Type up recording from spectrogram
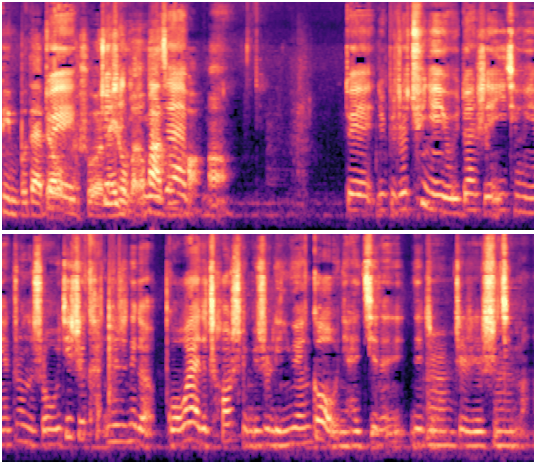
并不代表我们说哪种文化更好。嗯对，你比如说去年有一段时间疫情很严重的时候，我一直看就是那个国外的超市里，比如说零元购，你还记得那那种这些事情吗？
